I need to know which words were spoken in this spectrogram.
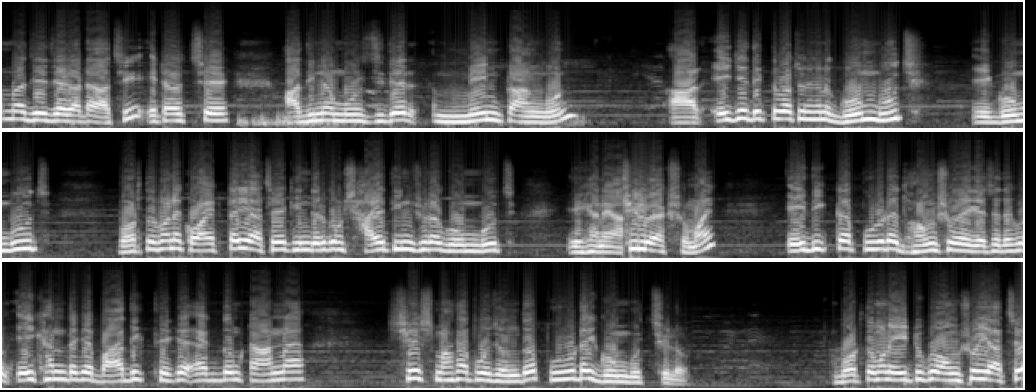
আমরা যে জায়গাটা আছি, এটা হচ্ছে আদিনা মসজিদের মেইন প্রাঙ্গণ। আর এই যে দেখতে পাচ্ছেন এখানে গম্বুজ, এই গম্বুজ বর্তমানে কয়েকটাই আছে, কিন্তু এরকম সাড়ে তিনশোটা গম্বুজ এখানে ছিল এক সময়। এই দিকটা পুরোটাই ধ্বংস হয়ে গেছে। দেখুন, এইখান থেকে বাঁ দিক থেকে একদম টানা শেষ মাথা পর্যন্ত পুরোটাই গম্বুজ ছিল। বর্তমানে এইটুকু অংশই আছে।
